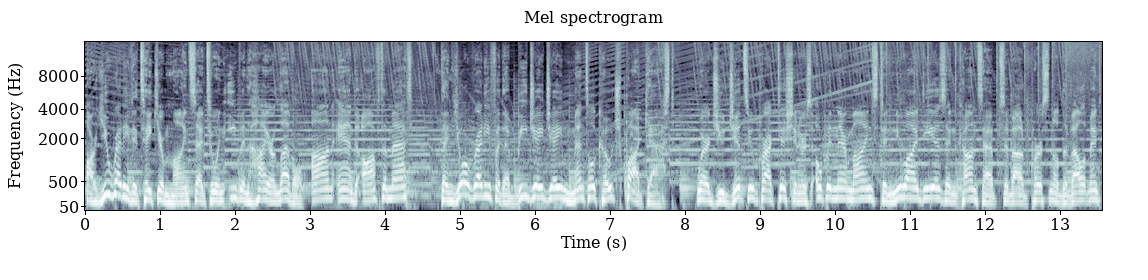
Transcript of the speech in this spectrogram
Are you ready to take your mindset to an even higher level on and off the mat? Then you're ready for the BJJ Mental Coach Podcast, where Jiu-Jitsu practitioners open their minds to new ideas and concepts about personal development,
